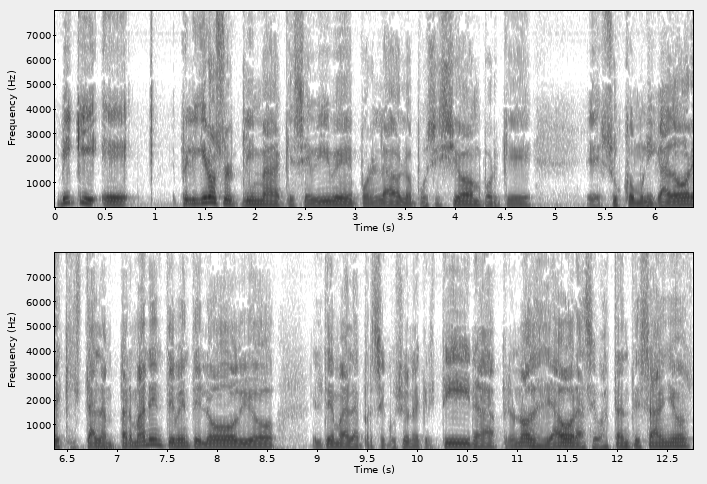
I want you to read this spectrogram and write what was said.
Vicky, eh, peligroso el clima que se vive por el lado de la oposición, porque eh, sus comunicadores que instalan permanentemente el odio, el tema de la persecución a Cristina, pero no desde ahora, hace bastantes años,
